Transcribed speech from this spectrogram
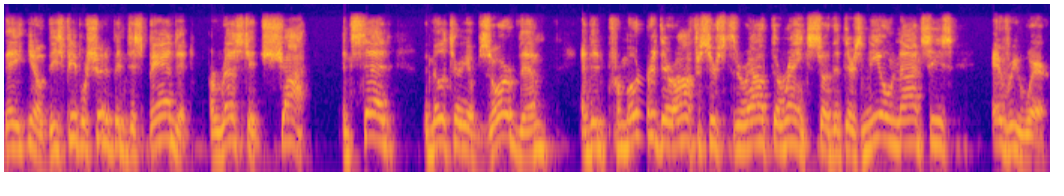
They, you know, these people should have been disbanded, arrested, shot. Instead, the military absorbed them and then promoted their officers throughout the ranks so that there's neo Nazis everywhere.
